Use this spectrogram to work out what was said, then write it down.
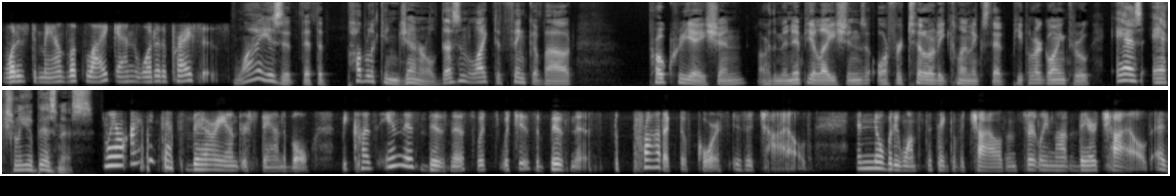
What does demand look like? And what are the prices? Why is it that the public in general doesn't like to think about procreation or the manipulations or fertility clinics that people are going through as actually a business? Well, I think that's very understandable because in this business, which, which is a business, the product, of course, is a child. And nobody wants to think of a child, and certainly not their child, as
